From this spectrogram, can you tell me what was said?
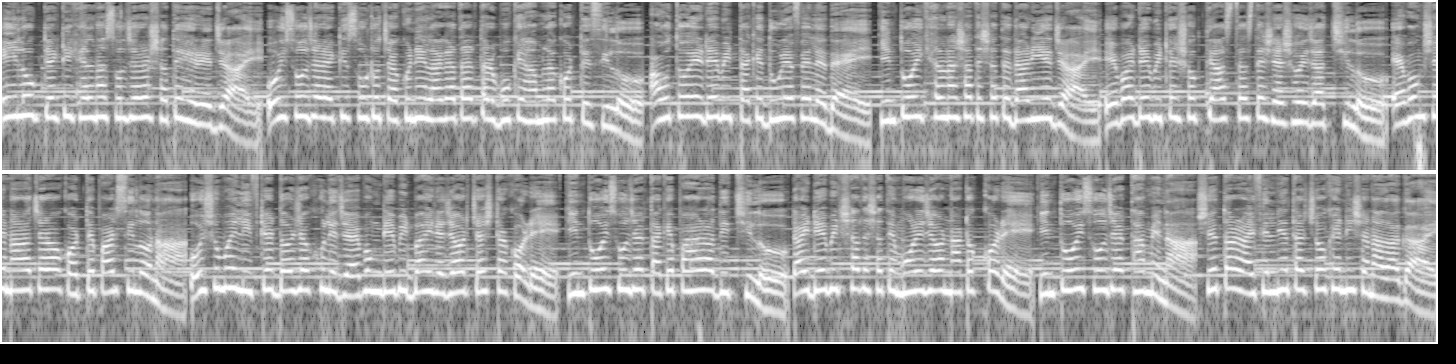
এই লোকটা একটি খেলনা সোলজারের সাথে হেরে যায়। ওই সোলজার একটি ছোট চাকু নিয়ে লাগাতার তার বুকে হামলা করতেছিল। আহত হয়ে ডেভিড তাকে দূরে ফেলে দেয়, কিন্তু ওই খেলনার সাথে সাথে দাঁড়িয়ে যায়। এবার ডেভিডের শক্তি আস্তে আস্তে শেষ হয়ে যাচ্ছিল এবং সে নাড়াচাড়াও করতে পারছিল না। ওই সময় লিফটের দরজা খুলে যায় এবং ডেভিড বাইরে যাওয়ার চেষ্টা করে, কিন্তু ওই সোলজার তাকে পাহারা দিচ্ছিল। তাই ডেভিড সাথে সাথে মরে যাওয়ার নাটক করে, কিন্তু ওই সোলজার থামে না। সে তার রাইফেল নিয়ে তার চোখে নিশানা লাগায়।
